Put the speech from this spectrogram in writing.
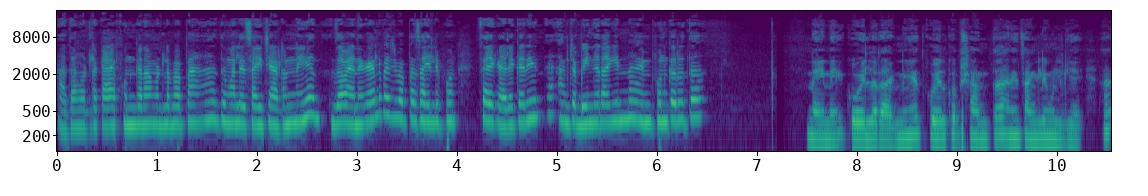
आता म्हटलं काय फोन करा म्हटलं बापा. हां तुम्हाला साईची आठवण नाही येत जाऊ यायला कायला पाहिजे बापा साईला फोन साई कायला करीन? आमच्या बहिणी रागीन ना आम्ही फोन करू तर. नाही नाही कोयलला रागणी आहेत कोयल खूप शांत आणि चांगली मुलगी आहे. हां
